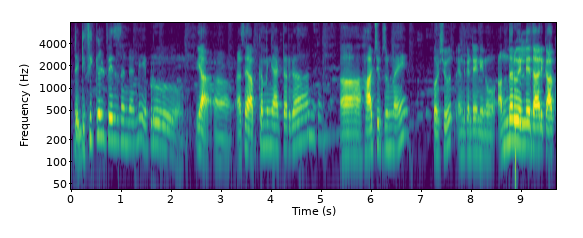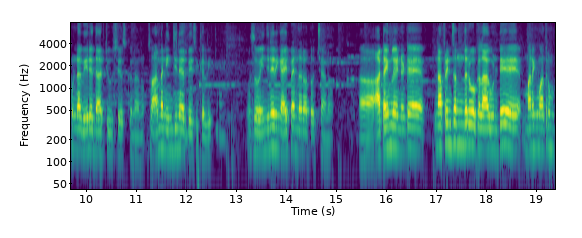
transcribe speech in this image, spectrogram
అంటే డిఫికల్ట్ ఫేసెస్ అంటే అండి ఎప్పుడు యా యాజ్ ఏ అప్కమింగ్ యాక్టర్గా హార్డ్షిప్స్ ఉన్నాయి. ఫర్ షూర్ ఎందుకంటే నేను అందరూ వెళ్ళే దారి కాకుండా వేరే దారి చూస్ చేసుకున్నాను. So I'm an engineer basically so engineering అయిపోయిన తర్వాత వచ్చాను. ఆ, టైంలో ఏంటంటే నా ఫ్రెండ్స్ అందరూ ఒకలాగా ఉంటే మనకి మాత్రం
